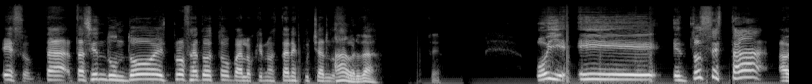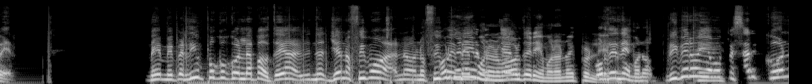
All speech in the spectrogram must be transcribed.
Eso, está, está haciendo un do el profe a todo esto para los que nos están escuchando. Ah. ¿verdad? Oye, eh, entonces está, a ver, me, me perdí un poco con la pauta. Ya, no- ya nos fuimos, no, nos fuimos Ordenémonos, a- ordenémonos, no hay problema. ordenémonos. Primero Sí. íbamos a empezar con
